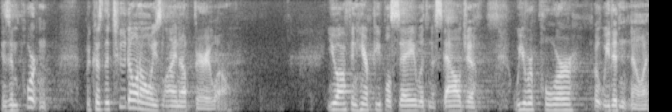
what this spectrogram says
is important because the two don't always line up very well. You often hear people say with nostalgia, we were poor, but we didn't know it.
